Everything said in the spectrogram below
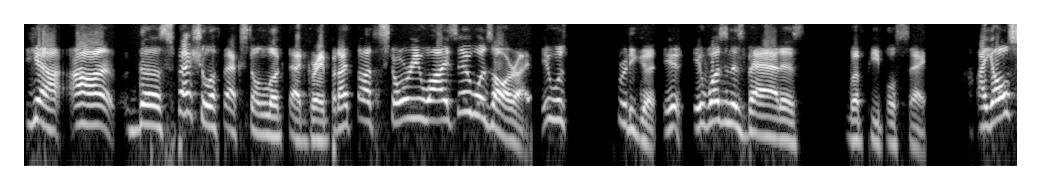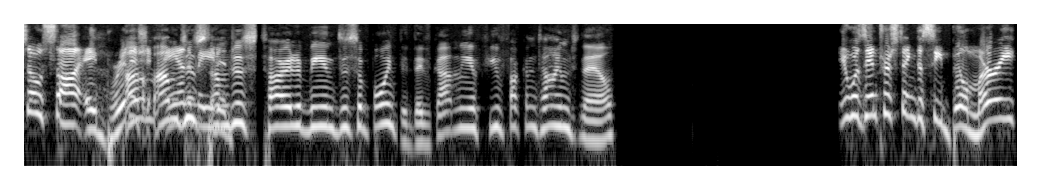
Yeah, uh, the special effects don't look that great, but I thought story wise it was all right. It was pretty good. It it wasn't as bad as what people say. I also saw a British I'm, I'm just. I'm just tired of being disappointed. They've got me a few fucking times now. it was interesting to see Bill Murray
